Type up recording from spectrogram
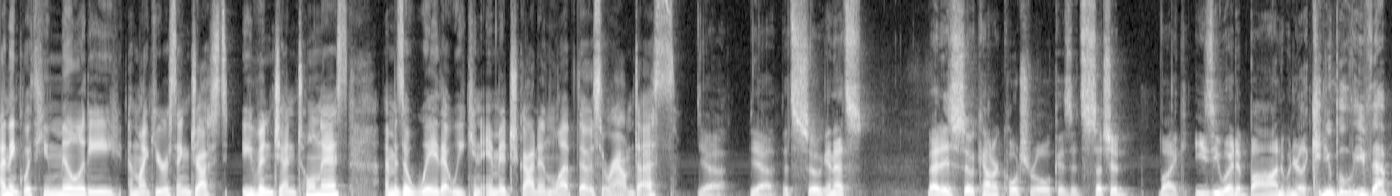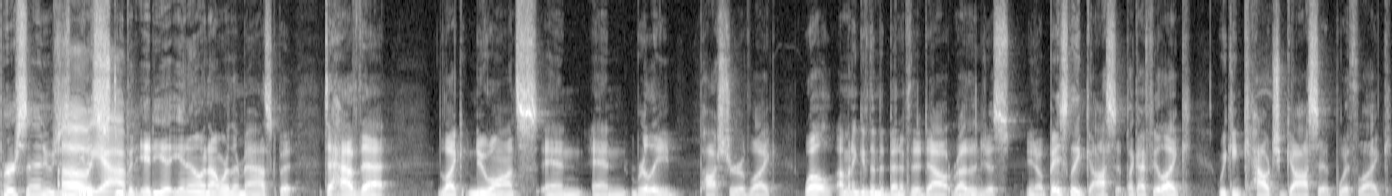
I think with humility and, like you were saying, just even gentleness um, is a way that we can image God and love those around us. Yeah, yeah, that's so, and that's that is so countercultural because it's such a like easy way to bond when you're like, can you believe that person who's just Oh, being a yeah. stupid idiot, you know, and not wearing their mask, but to have that like nuance and and really posture of like, well, I'm gonna give them the benefit of the doubt rather Mm-hmm. than just you know basically gossip. Like I feel like we can couch gossip with like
